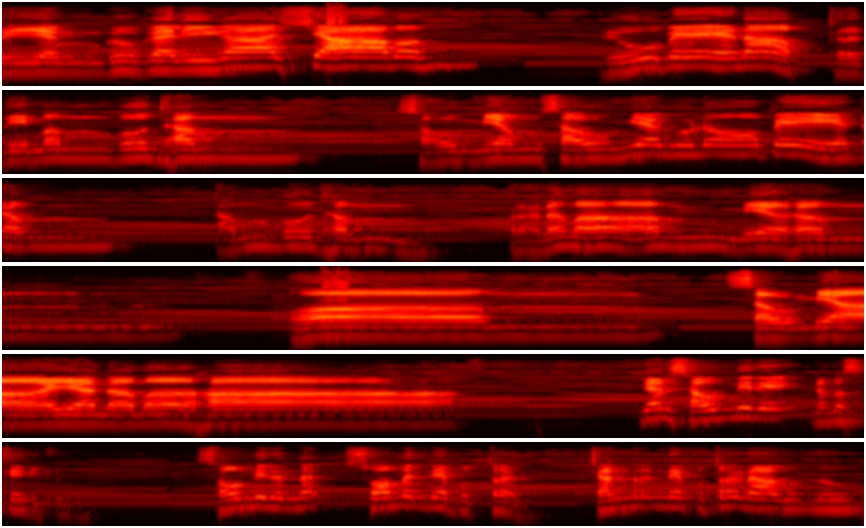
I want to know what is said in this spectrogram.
പ്രിയങ്കുകലികാശ്യാമം രൂപേണ പ്രതിമം ബുധം സൗമ്യം സൗമ്യഗുണോപേതം തംബുധം പ്രണമാമ്യഹം. ഓം സൗമ്യായ നമഃ. ഞാൻ സൗമ്യനെ നമസ്കരിക്കുന്നു. സൗമ്യൻ എന്ന സോമന്റെ പുത്രൻ ചന്ദ്രന്റെ പുത്രനാകുന്നു.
